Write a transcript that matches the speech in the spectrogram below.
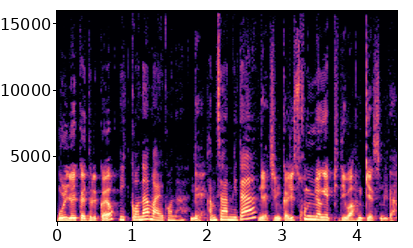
오늘 여기까지 들을까요? 믿거나 말거나. 네. 감사합니다. 네, 지금까지 손명의 PD와 함께했습니다.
